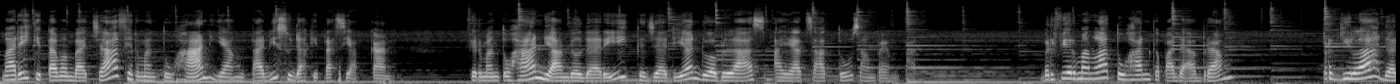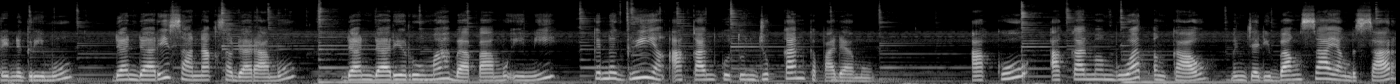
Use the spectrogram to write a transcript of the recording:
mari kita membaca firman Tuhan yang tadi sudah kita siapkan. Firman Tuhan diambil dari Kejadian 12 ayat 1 sampai 4. Berfirmanlah Tuhan kepada Abram, "Pergilah dari negerimu dan dari sanak saudaramu dan dari rumah bapamu ini ke negeri yang akan kutunjukkan kepadamu. Aku akan membuat engkau menjadi bangsa yang besar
